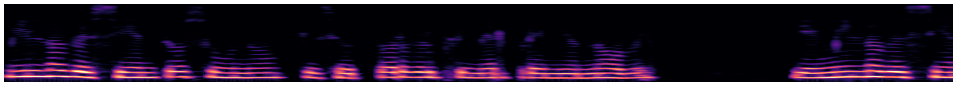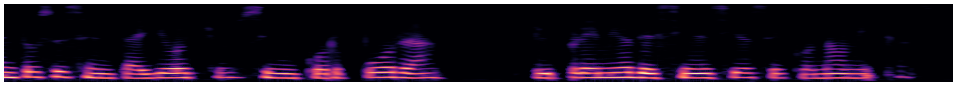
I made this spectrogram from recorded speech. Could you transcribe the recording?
1901 que se otorga el primer premio Nobel y en 1968 se incorpora el Premio de Ciencias Económicas.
